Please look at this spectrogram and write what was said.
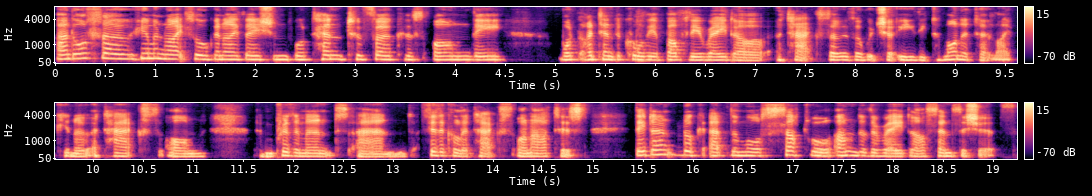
And also, human rights organizations will tend to focus on the what I tend to call the above the radar attacks, those are which are easy to monitor, like, you know, attacks on imprisonment and physical attacks on artists. They don't look at the more subtle, under the radar censorships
